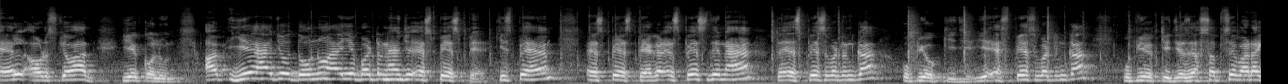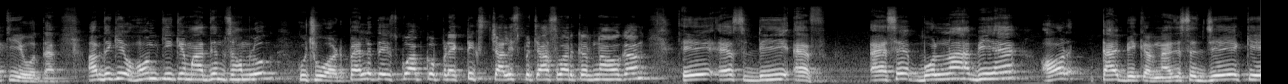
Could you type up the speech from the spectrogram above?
एल और उसके बाद ये कॉलून। अब ये है जो दोनों है, ये बटन है जो स्पेस पे। किस पे है? स्पेस पे। अगर स्पेस देना है तो स्पेस बटन का उपयोग कीजिए। ये स्पेस बटन का उपयोग कीजिए। सबसे बड़ा की होता है। अब देखिए होम की के माध्यम से हम लोग कुछ वर्ड पहले तो इसको आपको प्रैक्टिस 40-50 बार करना होगा। ए एस डी एफ़ ऐसे बोलना भी है और टाइप भी करना है। जैसे जे के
